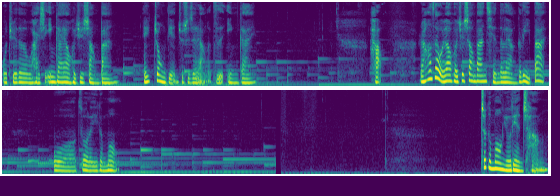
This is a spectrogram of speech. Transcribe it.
我觉得我还是应该要回去上班。诶，重点就是这两个字“应该”。好，然后在我要回去上班前的两个礼拜，我做了一个梦。这个梦有点长，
